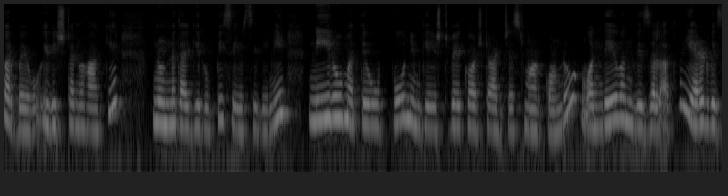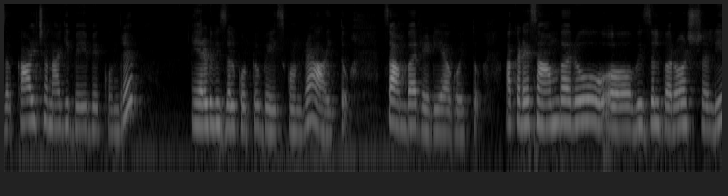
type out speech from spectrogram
ಕರಿಬೇವು ಇವಿಷ್ಟನ್ನು ಹಾಕಿ ನುಣ್ಣದಾಗಿ ರುಬ್ಬಿ ಸೇರಿಸಿದ್ದೀನಿ. ನೀರು ಮತ್ತು ಉಪ್ಪು ನಿಮಗೆ ಎಷ್ಟು ಬೇಕೋ ಅಷ್ಟು ಅಡ್ಜಸ್ಟ್ ಮಾಡಿಕೊಂಡು ಒಂದೇ ಒಂದು ವಿಸಲ್ ಅಥವಾ ಎರಡು ವಿಸಲ್ ಕಾಳು ಚೆನ್ನಾಗಿ ಬೇಯಬೇಕು ಅಂದರೆ ಎರಡು ವಿಸಲ್ ಕೊಟ್ಟು ಬೇಯಿಸ್ಕೊಂಡ್ರೆ ಆಯಿತು. ಸಾಂಬಾರು ರೆಡಿ ಆಗೋಯ್ತು. ಆ ಕಡೆ ಸಾಂಬಾರು ವಿಸಲ್ ಬರೋ ಅಷ್ಟರಲ್ಲಿ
